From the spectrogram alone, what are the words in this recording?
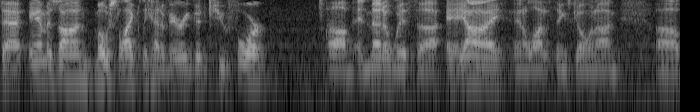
that Amazon most likely had a very good Q4 um, and Meta with uh, AI and a lot of things going on. Uh,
